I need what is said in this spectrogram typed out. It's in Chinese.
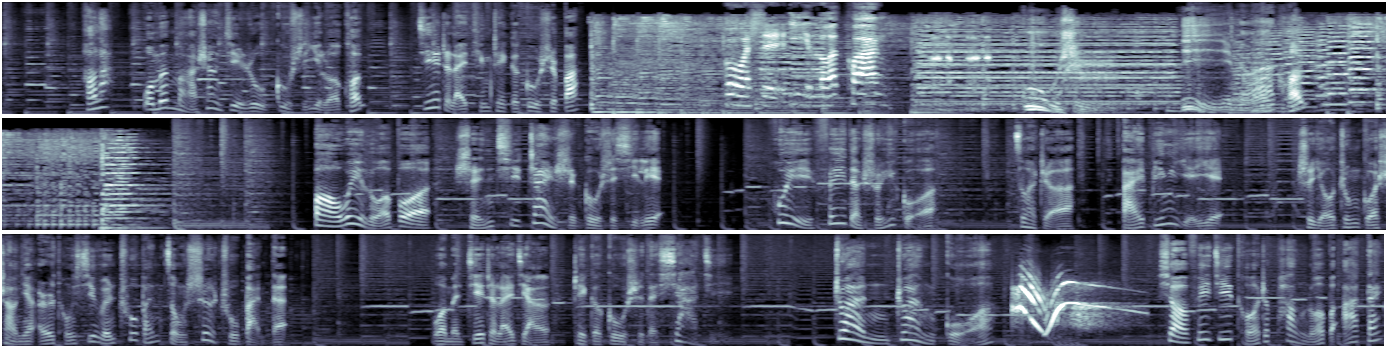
好了，我们马上进入故事一箩筐，接着来听这个故事吧。故事一箩筐，故事一箩筐，保卫萝卜神器战士故事系列，《会飞的水果》，作者白冰爷爷，是由中国少年儿童新闻出版总社出版的。我们接着来讲这个故事的下集，《转转果》。小飞机驮着胖萝卜阿呆，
